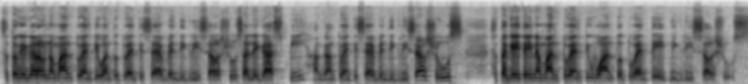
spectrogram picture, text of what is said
sa Tuguegarao naman 21 to 27 degrees Celsius, sa Legazpi hanggang 27 degrees Celsius, sa Tagaytay naman 21 to 28 degrees Celsius.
